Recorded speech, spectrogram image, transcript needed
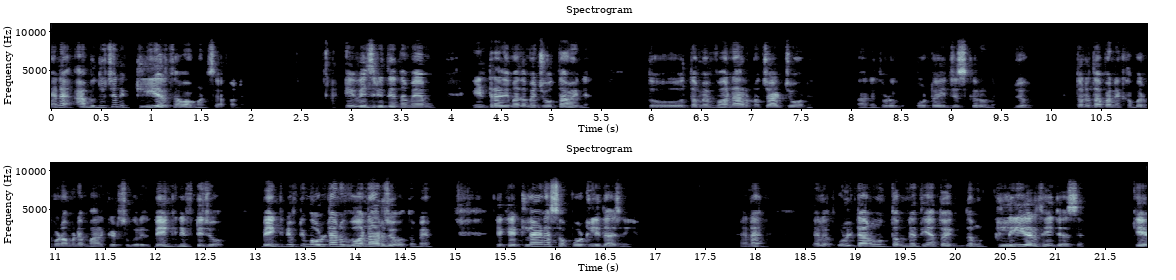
હે ને? આ બધું છે ને ક્લિયર થવા મળશે આપણને. એવી જ રીતે તમે એમ ઇન્ટ્રાડેમાં તમે જોતા હોય ને, તો તમે વન નો ચાર્ટ જોવો ને, અને થોડોક ઓટો એડજસ્ટ કરો ને, જો. તરત આપણને ખબર પડે અમને માર્કેટ શું કરે છે. બેંક નિફ્ટી જુઓ. બેંક નિફ્ટીમાં ઉલટાનું વન આર જોવો તમે, કે કેટલા એને સપોર્ટ લીધા છે અહીંયા. હે ને? એટલે ઉલટાનું તમને ત્યાં તો એકદમ ક્લિયર થઈ જશે કે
